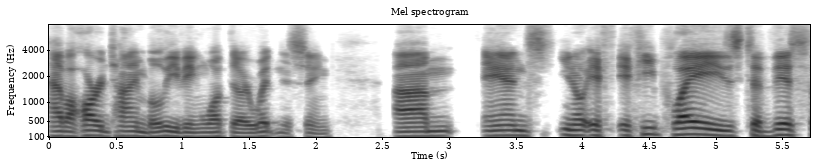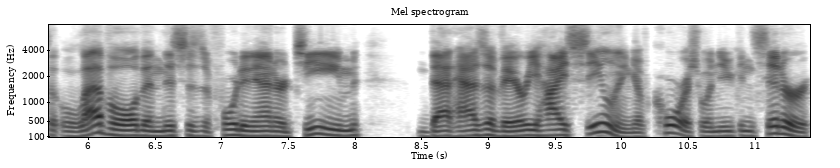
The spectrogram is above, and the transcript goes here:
have a hard time believing what they're witnessing. Um, and you know, if if he plays to this level, then this is a 49er team that has a very high ceiling. Of course, when you consider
